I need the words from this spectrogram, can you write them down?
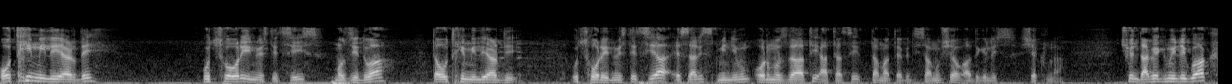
4 მილიარდი უცხოური ინვესტიციის მოზიდვა და 4 მილიარდი უცხოური ინვესტიცია ეს არის მინიმუმ 50000 დამატებითი სამუშაო ადგილის შექმნა. ჩვენ დაგეგმილი გვაქვს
